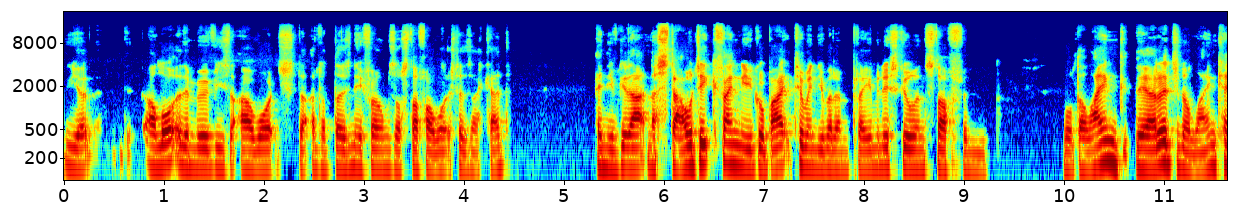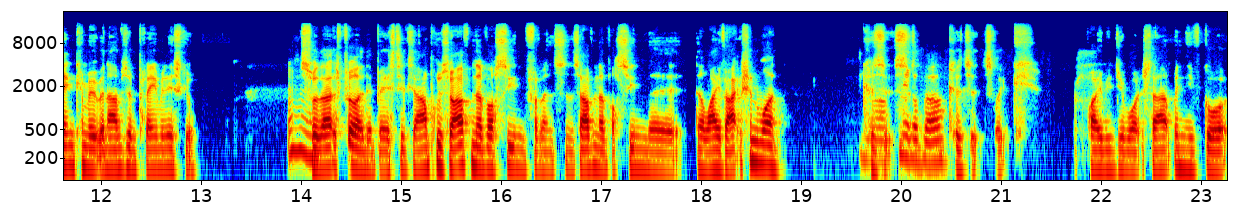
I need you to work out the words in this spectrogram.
you a lot of the movies that I watched that are Disney films or stuff I watched as a kid, and you've got that nostalgic thing. You go back to when you were in primary school and stuff, and well, the Lion, the original Lion King came out when I was in primary school. Mhm. So that's probably the best example. So I've never seen, for instance, I've never seen the the live action one because No, it's neither have I. because it's like, why would you watch that when you've got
